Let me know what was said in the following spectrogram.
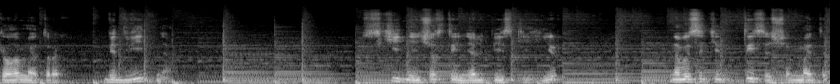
кілометрах від Вітня, в східній частині Альпійських гір, на висоті 1000 метрів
